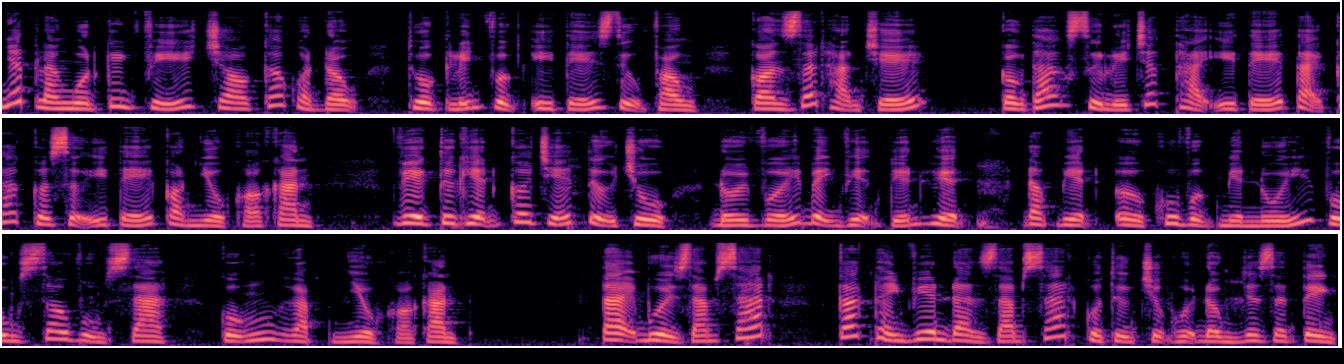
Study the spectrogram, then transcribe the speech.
nhất là nguồn kinh phí cho các hoạt động thuộc lĩnh vực y tế dự phòng còn rất hạn chế, công tác xử lý chất thải y tế tại các cơ sở y tế còn nhiều khó khăn. Việc thực hiện cơ chế tự chủ đối với bệnh viện tuyến huyện, đặc biệt ở khu vực miền núi, vùng sâu, vùng xa cũng gặp nhiều khó khăn. Tại buổi giám sát, các thành viên đoàn giám sát của Thường trực Hội đồng Nhân dân tỉnh,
